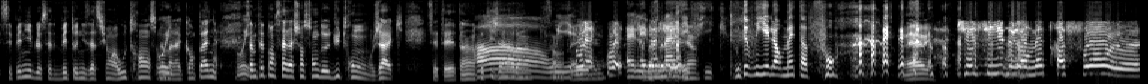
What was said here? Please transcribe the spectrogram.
c'est pénible cette bétonisation à outrance, même à la campagne. Ça me fait penser à la chanson de Dutronc, Jacques. C'était un petit oh, jardin. Oui. Elle est magnifique. Vous devriez leur mettre à fond. J'ai essayé de leur mettre à fond. Euh,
